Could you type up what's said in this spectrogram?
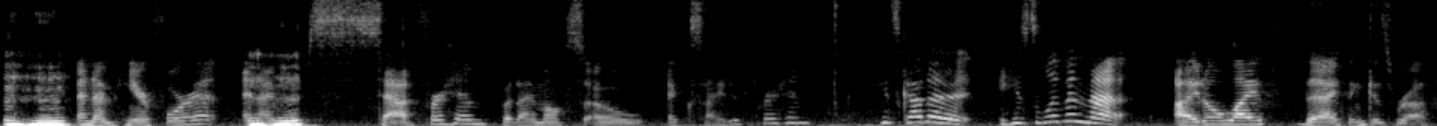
Mm-hmm. and I'm here for it, and I'm sad for him, but I'm also excited for him. He's got a he's living that idol life that I think is rough,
